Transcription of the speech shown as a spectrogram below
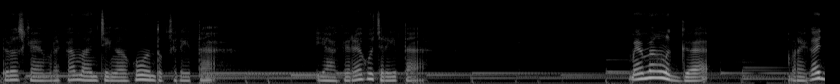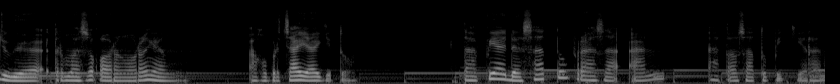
Terus kayak mereka mancing aku untuk cerita. Ya akhirnya aku cerita memang lega mereka juga termasuk orang-orang yang aku percaya gitu tapi ada satu perasaan atau satu pikiran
